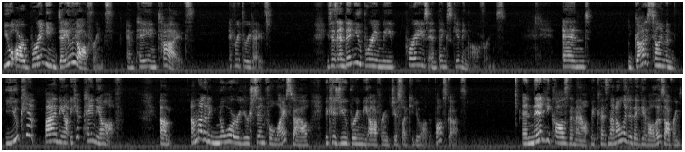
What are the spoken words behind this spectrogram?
you are bringing daily offerings and paying tithes every three days. He says, and then you bring me praise and thanksgiving offerings. And God is telling them, you can't buy me off, you can't pay me off. Um, I'm not going to ignore your sinful lifestyle because you bring me offerings just like you do all the false gods. And then he calls them out because not only do they give all those offerings,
